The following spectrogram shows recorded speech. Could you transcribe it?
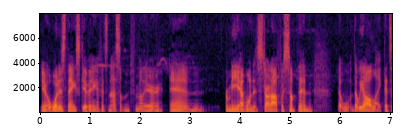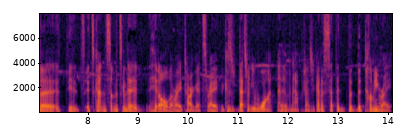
you know, what is Thanksgiving if it's not something familiar? And for me, I wanted to start off with something that, that we all like. That's a it's it's kind of something that's going to hit all the right targets, right? Because that's what you want out of an appetizer. You got to set the, the the tummy right.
